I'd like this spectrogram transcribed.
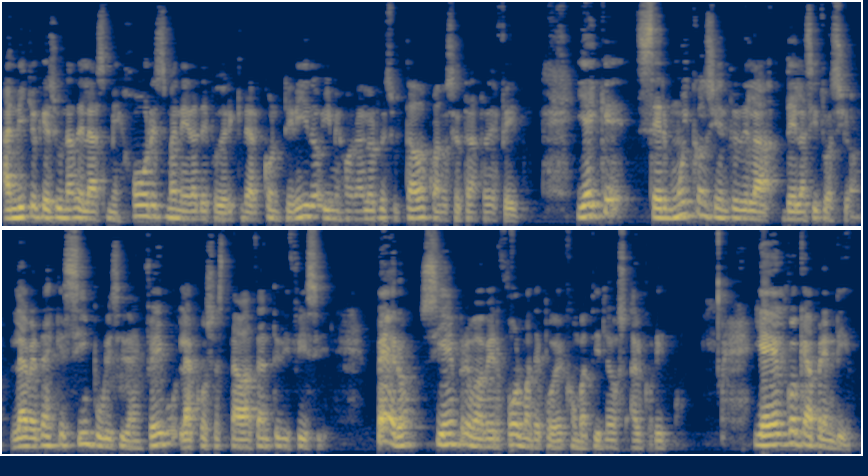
han dicho que es una de las mejores maneras de poder crear contenido y mejorar los resultados cuando se trata de Facebook. Y hay que ser muy consciente de la, de la situación. La verdad es que sin publicidad en Facebook la cosa está bastante difícil, pero siempre va a haber formas de poder combatir los algoritmos. Y hay algo que aprendí.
